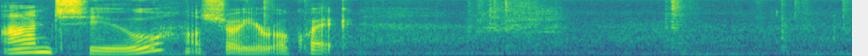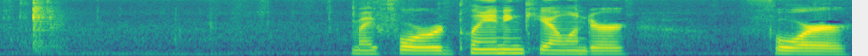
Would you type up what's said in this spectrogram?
onto, I'll show you real quick. My forward planning calendar for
